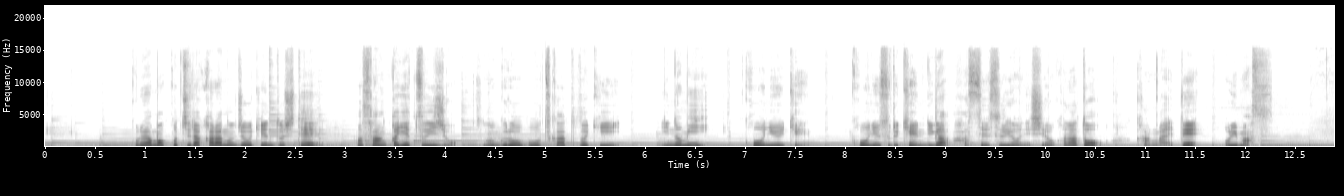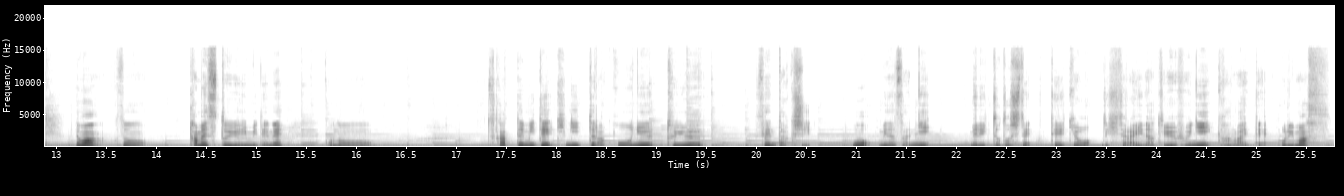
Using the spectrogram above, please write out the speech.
これはまこちらからの条件として、ま、3ヶ月以上そのグローブを使った時にのみ購入権購入する権利が発生するようにしようかなと考えておりますでまあその試すという意味でねこの使ってみて気に入ったら購入という選択肢を皆さんにメリットとして提供できたらいいなというふうに考えております。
